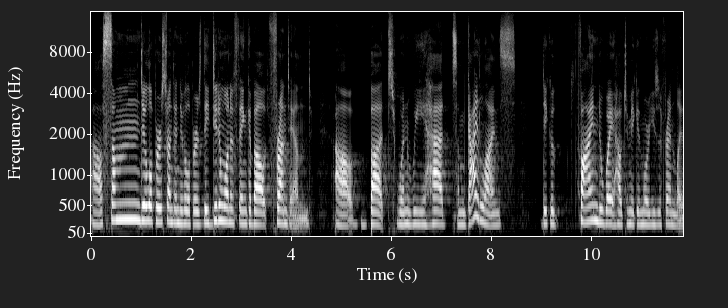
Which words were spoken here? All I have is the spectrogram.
Uh, some developers, front-end developers, they didn't want to think about front-end. Uh, but when we had some guidelines, they could find a way how to make it more user-friendly.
